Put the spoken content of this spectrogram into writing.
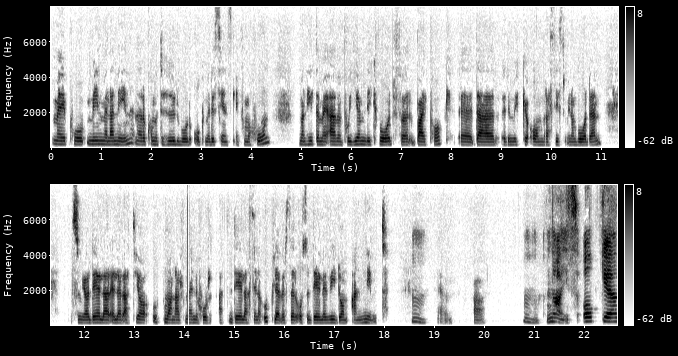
mig på Min Melanin när det kommer till hudvård och medicinsk information. Man hittar mig även på Jämlik vård för BIPOC. Eh, där är det mycket om rasism inom vården som jag delar eller att jag uppmanar människor att dela sina upplevelser och så delar vi dem anonymt. Mm. Um, ja. Mm, nice. Och eh,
